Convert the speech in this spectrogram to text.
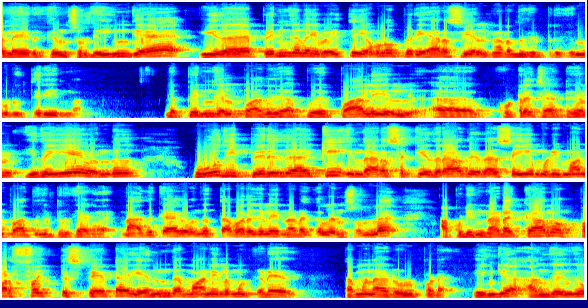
நிலை இருக்குன்னு சொல்லிட்டு இங்கே இதை பெண்களை வைத்து எவ்வளோ பெரிய அரசியல் நடந்துக்கிட்டு இருக்குன்னு உனக்கு தெரியுமா? இந்த பெண்கள் பாதுகாப்பு பாலியல் குற்றச்சாட்டுகள் இதையே வந்து ஊதி பெரிதாக்கி இந்த அரசுக்கு எதிராக ஏதாவது செய்ய முடியுமான்னு பார்த்துக்கிட்டு இருக்காங்க. நான் அதுக்காக வந்து தவறுகளே நடக்கலைன்னு சொல்ல அப்படி நடக்காம பர்ஃபெக்ட் ஸ்டேட்டாக எந்த மாநிலமும் கிடையாது. தமிழ்நாடு உள்பட. எங்கேயோ அங்கங்கே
